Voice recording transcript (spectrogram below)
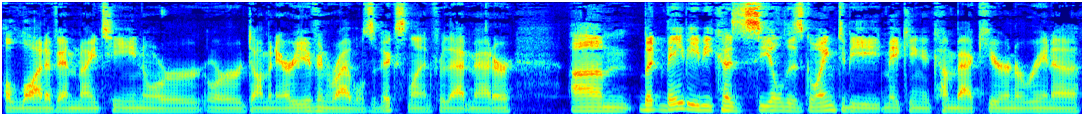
a lot of M19 or or Dominaria, even Rivals of Ixalan for that matter. Um, but maybe because Sealed is going to be making a comeback here in Arena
